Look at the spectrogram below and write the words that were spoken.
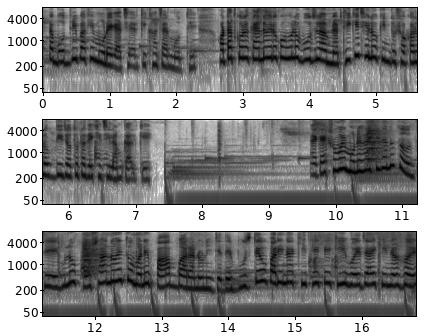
একটা বদ্রি পাখি মরে গেছে আর কি খাঁচার মধ্যে। হঠাৎ করে কেন এরকম হলো বুঝলাম না, ঠিকই ছিল কিন্তু সকাল অবধি যতটা দেখেছিলাম কালকে। এক এক সময় মনে হয় কি জানো তো, যে এগুলো পোষা নয় তো মানে পাপ বাড়ানো নিজেদের। বুঝতেও পারি না কি থেকে কি হয়ে যায়, কি না হয়।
